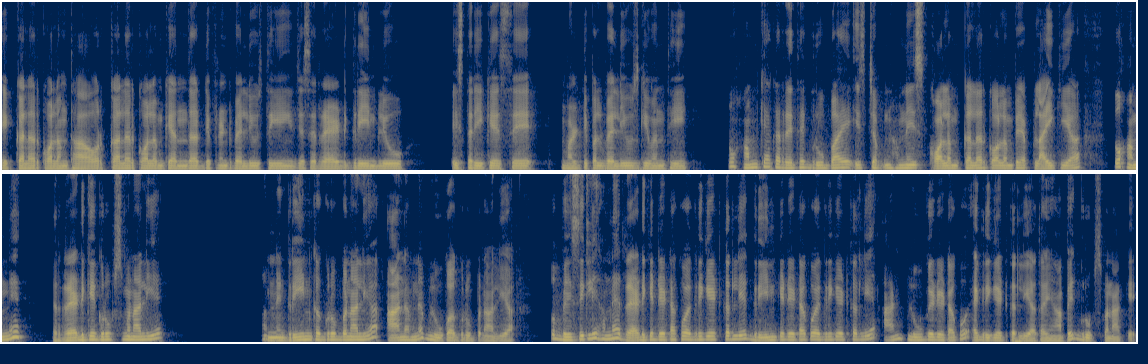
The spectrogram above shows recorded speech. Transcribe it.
एक कलर कॉलम था और कलर कॉलम के अंदर डिफरेंट वैल्यूज़ थी, जैसे रेड, ग्रीन, ब्लू, इस तरीके से मल्टीपल वैल्यूज़ गिवन थी। तो हम क्या कर रहे थे, ग्रुप बाय इस जब हमने इस कॉलम, कलर कॉलम पे अप्लाई किया तो हमने रेड के ग्रुप्स बना लिए, हमने ग्रीन का ग्रुप बना लिया, एंड हमने ब्लू का ग्रुप बना लिया। तो बेसिकली हमने रेड के डेटा को एग्रीगेट कर लिया ग्रीन के डेटा को एग्रीगेट कर लिया एंड ब्लू के डेटा को एग्रीगेट कर लिया था यहाँ पे ग्रुप्स बना के।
